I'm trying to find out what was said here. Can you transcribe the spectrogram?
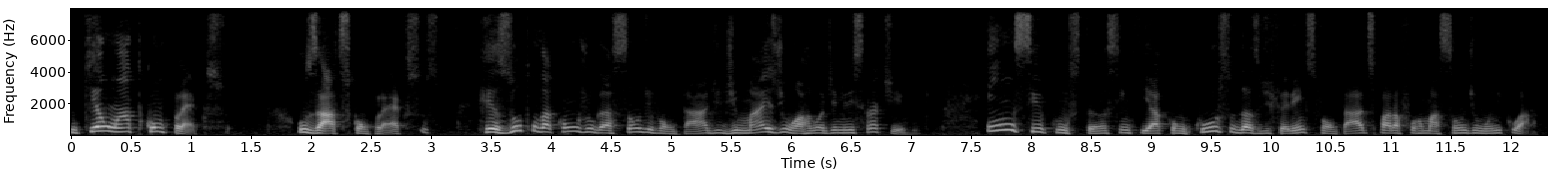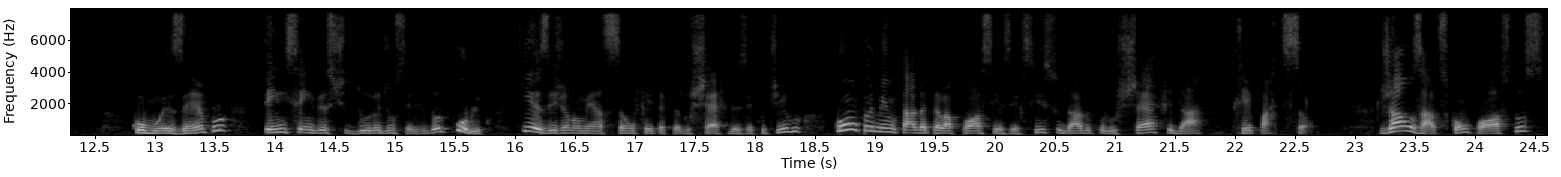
O que é um ato complexo? Os atos complexos resultam da conjugação de vontade de mais de um órgão administrativo, em circunstância em que há concurso das diferentes vontades para a formação de um único ato. Como exemplo, tem-se a investidura de um servidor público, que exige a nomeação feita pelo chefe do executivo, complementada pela posse e exercício dado pelo chefe da repartição. Já os atos compostos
